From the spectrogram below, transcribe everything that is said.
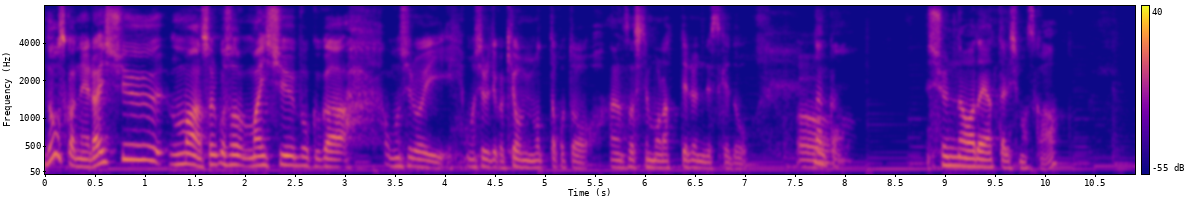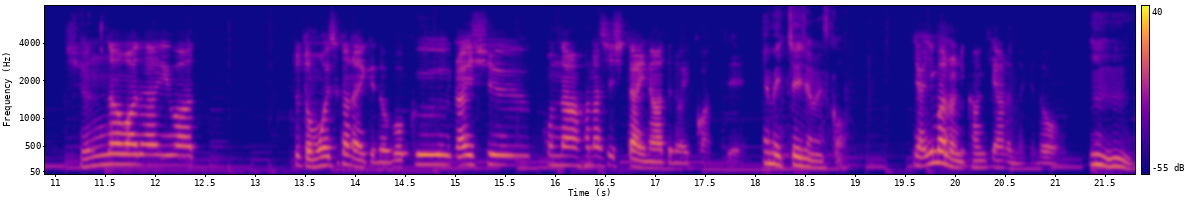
どうですかね？来週、まあ、それこそ毎週僕が面白い、面白いというか興味持ったことを話させてもらってるんですけど、うん、なんか、旬な話題あったりしますか？旬な話題は、ちょっと思いつかないけど、僕、来週こんな話したいなっていうのが一個あって、え、めっちゃいいじゃないですか。いや、今のに関係あるんだけど、うんうん。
